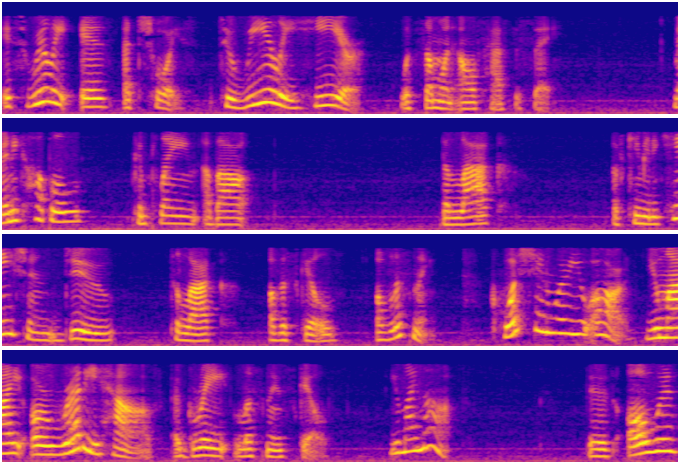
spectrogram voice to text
It really is a choice to really hear what someone else has to say. Many couples complain about the lack of communication due to lack of the skills of listening. Question where you are. You might already have a great listening skill. You might not. There's always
